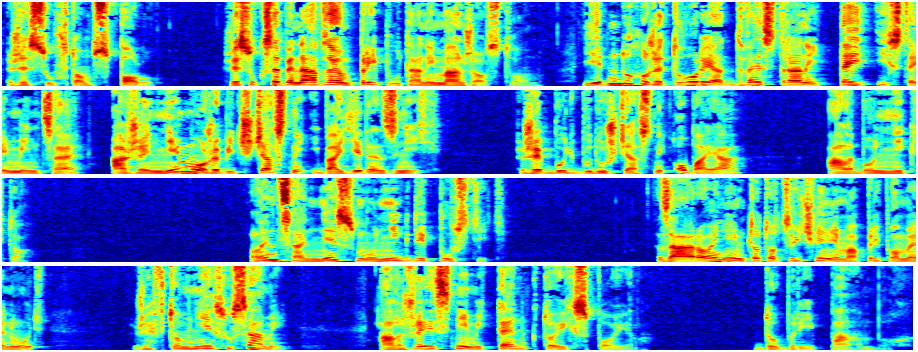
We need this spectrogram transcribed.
že sú v tom spolu. Že sú k sebe navzájom pripútaní manželstvom. Jednoducho, že tvoria dve strany tej istej mince a že nemôže byť šťastný iba jeden z nich. Že buď budú šťastní obaja, alebo nikto. Len sa nesmú nikdy pustiť. Zároveň im toto cvičenie má pripomenúť, že v tom nie sú sami – ale že je s nimi ten, kto ich spojil. Dobrý Pán Boh.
